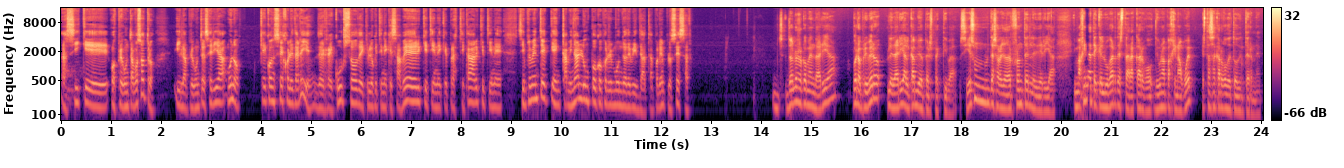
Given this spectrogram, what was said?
Así que os pregunta a vosotros. Y la pregunta sería, bueno, ¿qué consejo le daría? De recursos, de qué es lo que tiene que saber, qué tiene que practicar, qué tiene. Simplemente encaminarlo un poco por el mundo de Big Data. Por ejemplo, César. Yo le recomendaría. Bueno, primero le daría el cambio de perspectiva. Si es un desarrollador frontend, le diría: Imagínate que en lugar de estar a cargo de una página web, estás a cargo de todo Internet.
